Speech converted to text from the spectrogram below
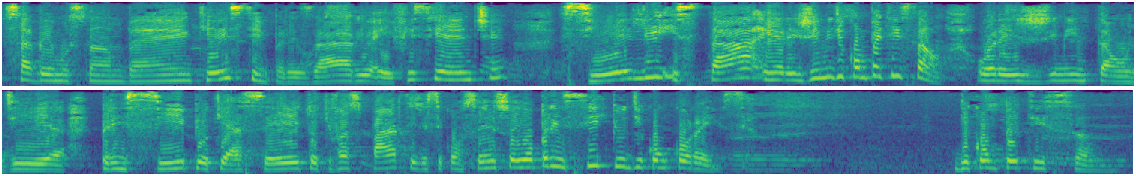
Sabemos também que este empresário é eficiente se ele está em regime de competição. O regime, então, de princípio que é aceito, que faz parte desse consenso, é o princípio de concorrência, de competição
